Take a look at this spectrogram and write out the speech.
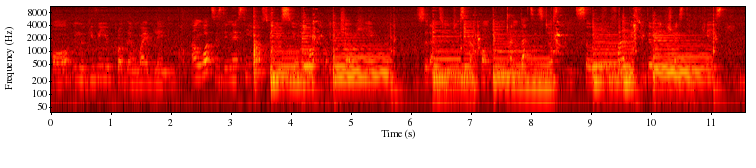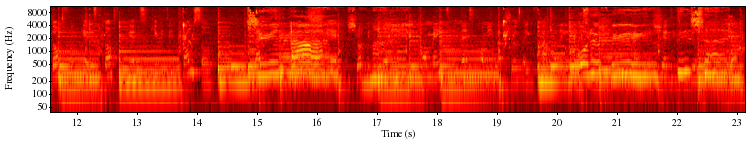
or you know giving you problem while blending. And what is the next thing? You just fix your cup your jug here so that you just can come and that is just it. So if you found this video don't forget to give it a thumbs up. Seeing share, drop in the comment, the next comment that shows that you've actually learned something. Beside,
